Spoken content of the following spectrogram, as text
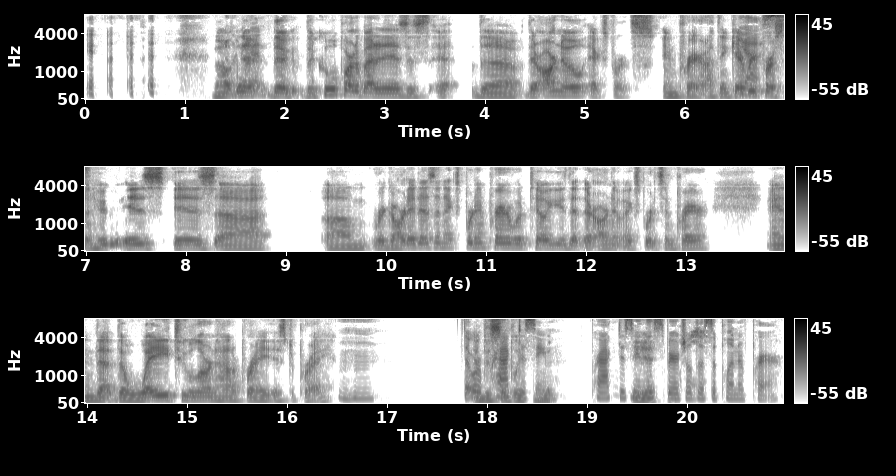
yeah. Well, the, the, the cool part about it is is uh, the there are no experts in prayer. I think every yes. person who is is uh, um, regarded as an expert in prayer would tell you that there are no experts in prayer, and that the way to learn how to pray is to pray. Mm-hmm. That we're practicing simply, practicing yeah. the spiritual discipline of prayer.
